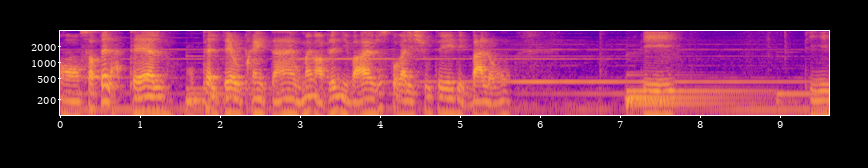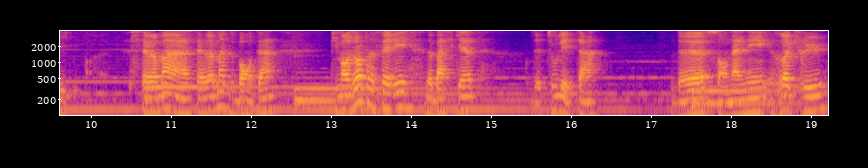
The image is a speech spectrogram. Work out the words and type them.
on sortait la pelle, on pelletait au printemps ou même en plein hiver juste pour aller shooter des ballons. Puis, puis c'était vraiment, c'était vraiment du bon temps. Puis mon joueur préféré de basket de tous les temps, de son année recrue,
